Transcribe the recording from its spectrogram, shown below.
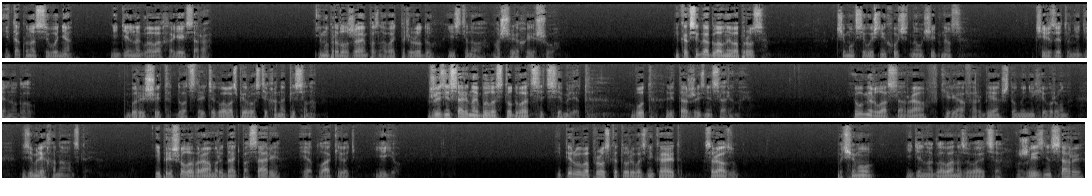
Итак, у нас сегодня недельная глава Хая и Сара. И мы продолжаем познавать природу истинного Машеха Ишуа. И, как всегда, главный вопрос, чему Всевышний хочет научить нас через эту недельную главу. Барышит, 23 глава, с 1 стиха написано. В жизни Сариной было 127 лет. Вот лета жизни Сариной. И умерла Сара в Кириафарбе, что ныне Хеврон, в земле ханаанской. И пришел Авраам рыдать по Саре и оплакивать ее. И первый вопрос, который возникает сразу. Почему недельная глава называется «Жизнь Сары»,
